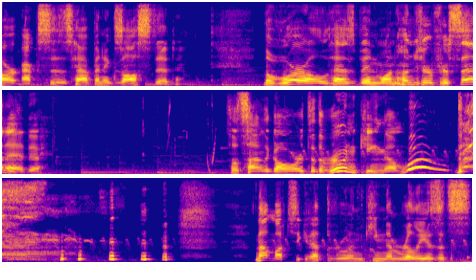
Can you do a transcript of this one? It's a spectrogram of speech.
our X's have been exhausted. The world has been 100%ed! So it's time to go over to the Ruined Kingdom! Woo! Not much to get at the Ruined Kingdom, really, as it's...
